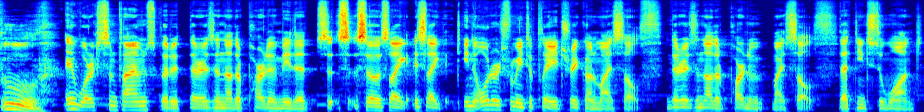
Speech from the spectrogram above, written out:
Ooh, it works sometimes, but it, there is another part of me that so, so, it's like it's like in order for me to play a trick on myself, there is another part of myself that needs to want,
